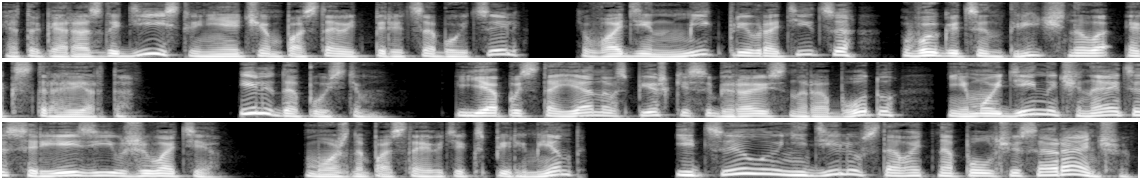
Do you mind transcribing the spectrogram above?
Это гораздо действеннее, чем поставить перед собой цель в один миг превратиться в эгоцентричного экстраверта. Или, допустим, я постоянно в спешке собираюсь на работу, и мой день начинается с резии в животе. Можно поставить эксперимент и целую неделю вставать на полчаса раньше,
